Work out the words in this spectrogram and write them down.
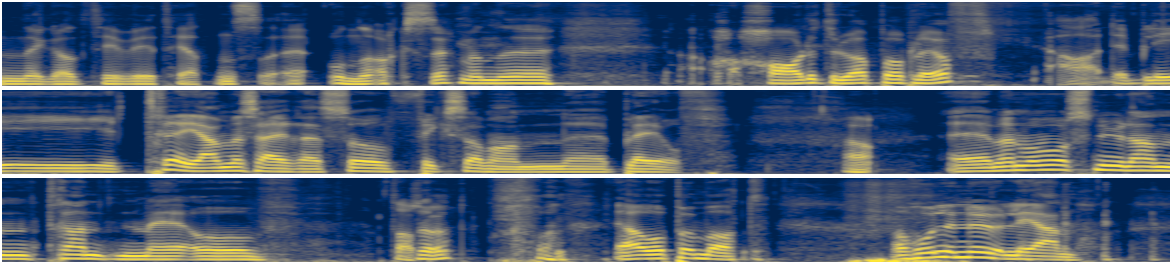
negativitetens onde akse, men uh, har du trua på playoff? Ja, det blir tre hjemmeseire, så fikser man playoff. Ja. Eh, men man må snu den trenden med å Tape? Ja, åpenbart. Å holde null igjen.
